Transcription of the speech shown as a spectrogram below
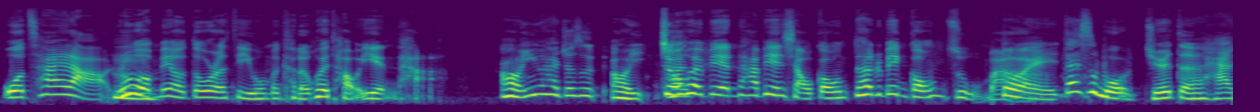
我猜啦，如果没有 Dorothy，、嗯、我们可能会讨厌他。哦，因为他就是哦，就会变他变小公，他就变公主嘛。对，但是我觉得他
